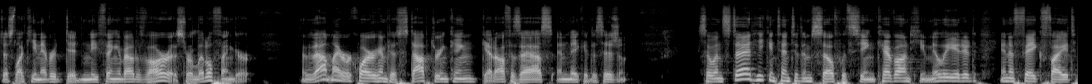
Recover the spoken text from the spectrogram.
just like he never did anything about Varys or Littlefinger. That might require him to stop drinking, get off his ass, and make a decision. So instead, he contented himself with seeing Kevan humiliated in a fake fight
